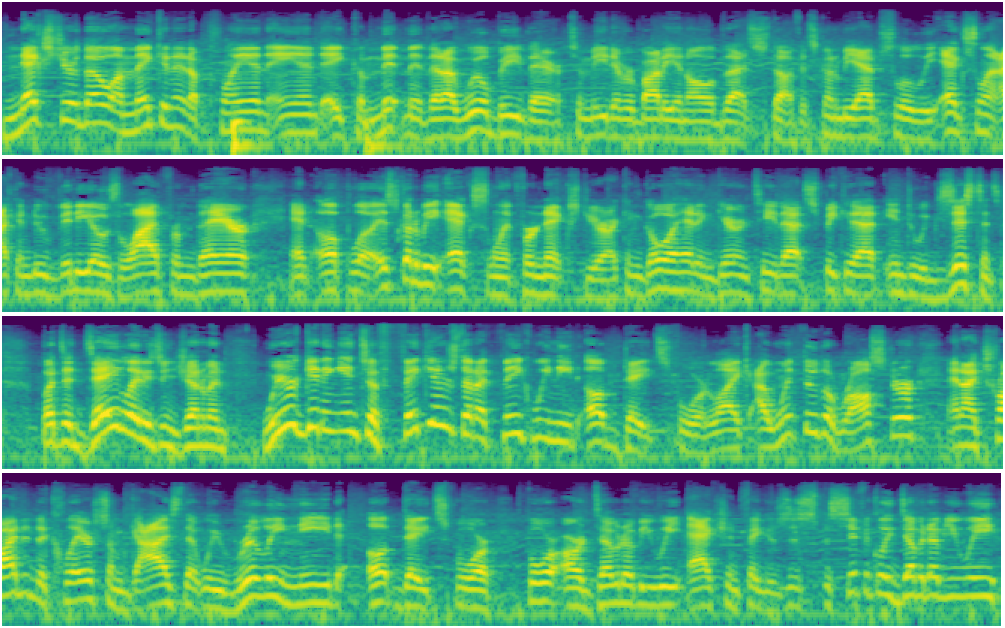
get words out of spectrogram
Next year, though, I'm making it a plan and a commitment that I will be there to meet everybody and all of that stuff. It's gonna be absolutely excellent. I can do videos live from there and upload. It's going to be excellent for next year. I can go ahead and guarantee that, speak that into existence. But today, ladies and gentlemen, we're getting into figures that I think we need updates for. Like, I went through the roster and I tried to declare some guys that we really need updates for for our WWE action figures. This specifically WWE,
